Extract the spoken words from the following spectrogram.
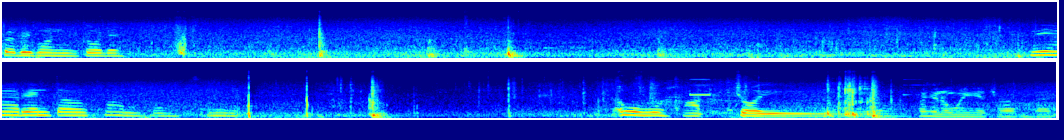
You probably want to go there. Yeah, rental car. Oh, hot joy. I'm gonna wing it driving back.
